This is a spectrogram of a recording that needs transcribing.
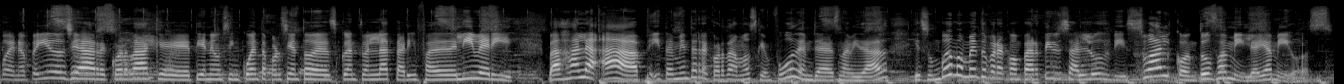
Bueno, pedidos ya, recuerda que tiene un 50% de descuento en la tarifa de delivery. Baja la app y también te recordamos que en Foodem ya es Navidad y es un buen momento para compartir salud visual con tu familia y amigos.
